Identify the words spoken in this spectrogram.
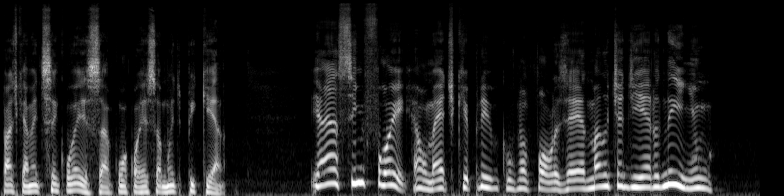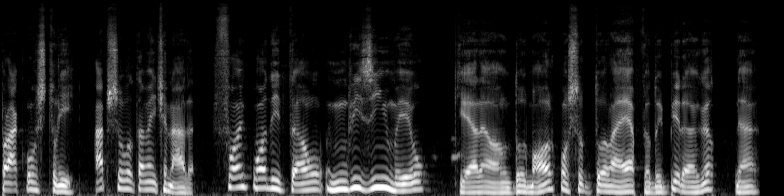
praticamente sem correção, com uma correção muito pequena. E assim foi, realmente, que como Paulo dizia, mas não tinha dinheiro nenhum para construir, absolutamente nada. Foi quando então um vizinho meu, que era um do maior construtor na época do Ipiranga, né?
